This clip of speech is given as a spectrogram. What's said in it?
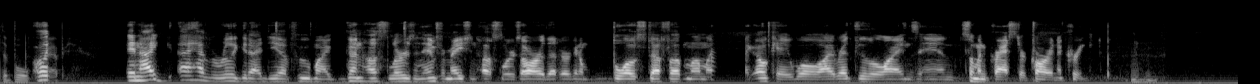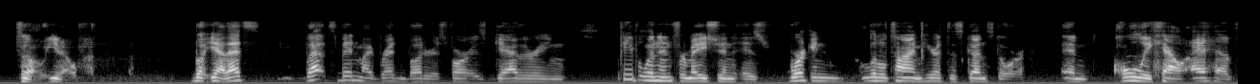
the bull Oh, crap. And I I have a really good idea of who my gun hustlers and information hustlers are that are gonna blow stuff up. And I'm like, like okay, well I read through the lines and someone crashed their car in a creek. Mhm. So you know, but yeah, that's that's been my bread and butter as far as gathering people and information is working a little time here at this gun store and holy cow i have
